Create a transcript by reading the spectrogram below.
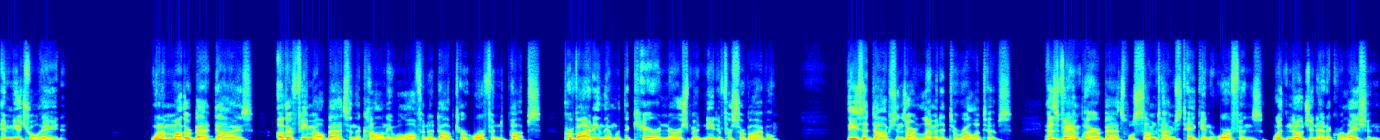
and mutual aid. When a mother bat dies, other female bats in the colony will often adopt her orphaned pups, providing them with the care and nourishment needed for survival. These adoptions aren't limited to relatives, as vampire bats will sometimes take in orphans with no genetic relation,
